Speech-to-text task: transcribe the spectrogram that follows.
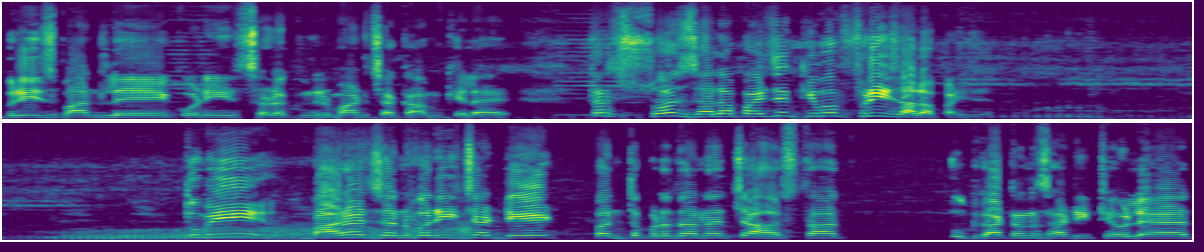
ब्रिज बांधले कोणी सडक निर्माणचं काम केलं आहे तर स्वस्त झाला पाहिजे किंवा फ्री झाला पाहिजे. तुम्ही बारा जानेवारीच्या डेट पंतप्रधानाच्या हस्तात उद्घाटनासाठी ठेवल्या आहेत.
